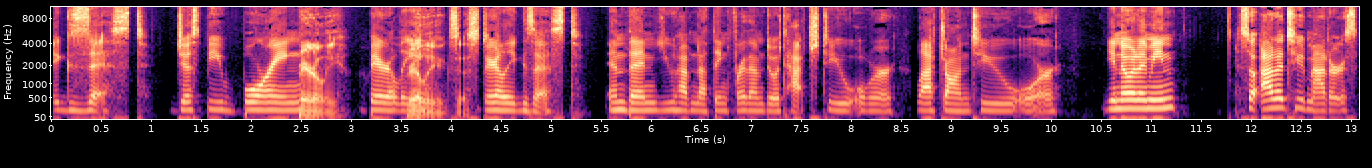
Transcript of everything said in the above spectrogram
exist. Just be boring, barely, barely, barely exist. barely exist. And then you have nothing for them to attach to or latch on to or you know what I mean? So attitude matters.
